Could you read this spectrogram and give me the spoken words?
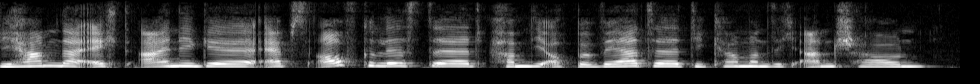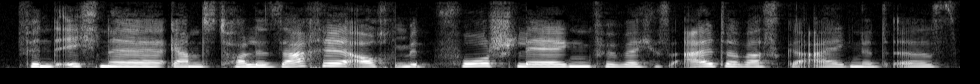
Die haben da echt einige Apps aufgelistet, haben die auch bewertet, die kann man sich anschauen. Finde ich eine ganz tolle Sache, auch mit Vorschlägen, für welches Alter was geeignet ist.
